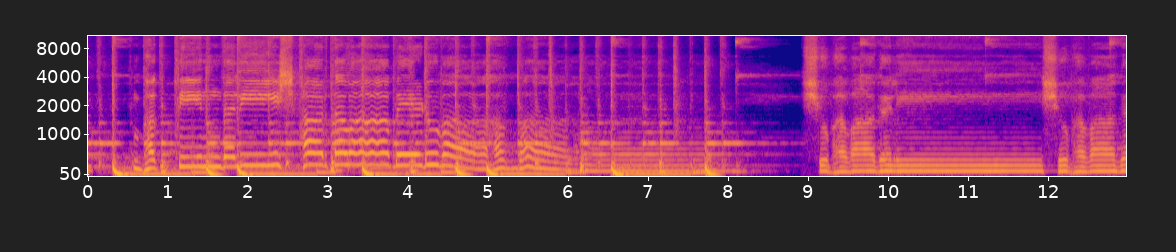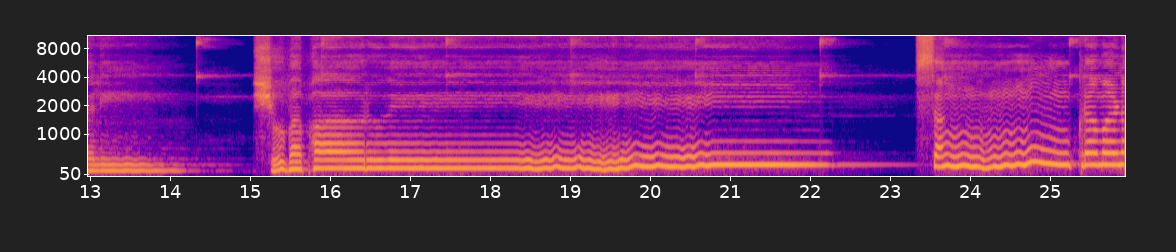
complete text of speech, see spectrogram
ಭಕ್ತಿಯಿಂದಲೀ ಇಷ್ಟಾರ್ಥವ ಬೇಡುವ ಹಬ್ಬ. ಶುಭವಾಗಲಿ ಶುಭವಾಗಲಿ. ಶುಭ ಪಾರುವೆ. ಸಂಕ್ರಮಣ.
